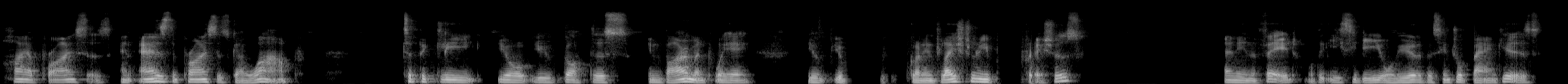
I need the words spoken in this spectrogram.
higher prices, and as the prices go up, typically you're you've got this environment where you've, you've got inflationary pressures, and then the Fed or the ECB or whoever the central bank is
